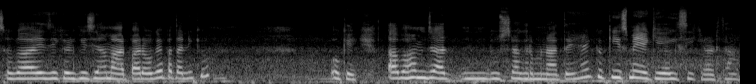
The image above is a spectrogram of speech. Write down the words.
सो गाइस ये खिड़की से हम आर पार हो गए, पता नहीं क्यों। ओके अब हम जा, दूसरा घर बनाते हैं, क्योंकि इसमें एक ही सीक्रेट था।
